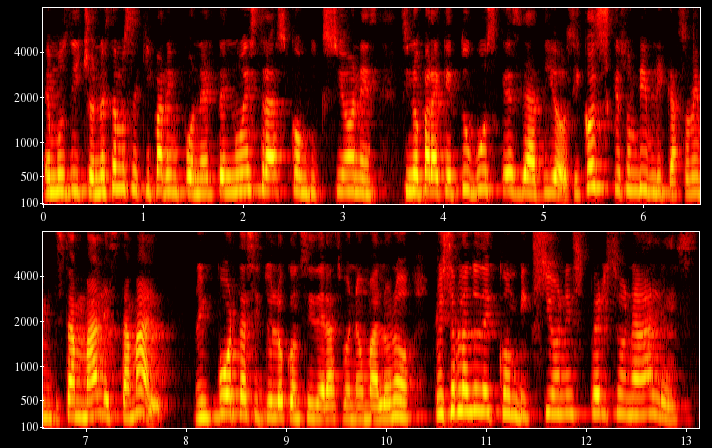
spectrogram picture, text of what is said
hemos dicho, no estamos aquí para imponerte nuestras convicciones, sino para que tú busques de a Dios. Y cosas que son bíblicas, obviamente, está mal, está mal. No importa si tú lo consideras bueno o malo o no. Pero estoy hablando de convicciones personales.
